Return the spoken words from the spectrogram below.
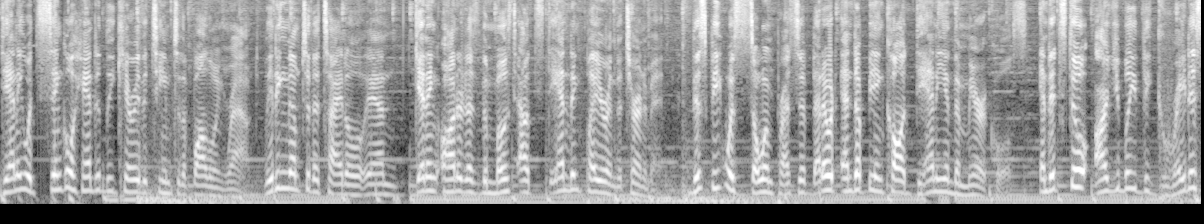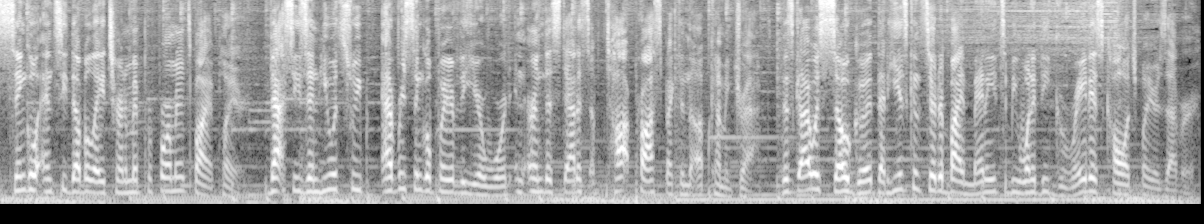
Danny would single-handedly carry the team to the following round, leading them to the title and getting honored as the most outstanding player in the tournament. This feat was so impressive that it would end up being called Danny and the Miracles, and it's still arguably the greatest single NCAA tournament performance by a player. That season, he would sweep every single Player of the Year award and earn the status of top prospect in the upcoming draft. This guy was so good that he is considered by many to be one of the greatest college players ever.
